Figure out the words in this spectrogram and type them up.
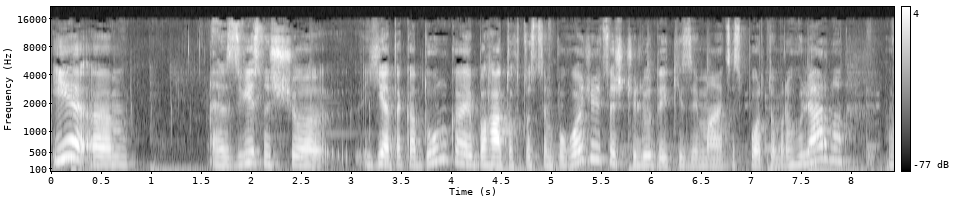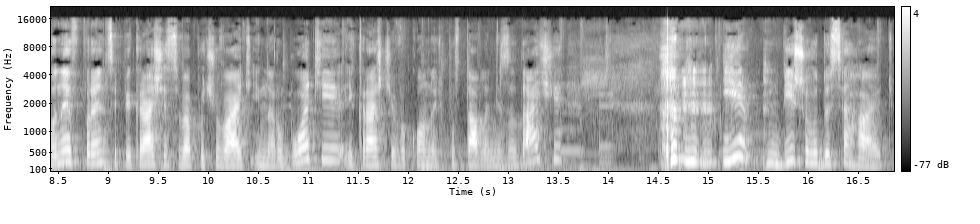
І, ем, е, звісно, що є така думка, і багато хто з цим погоджується, що люди, які займаються спортом регулярно, вони, в принципі, краще себе почувають і на роботі, і краще виконують поставлені задачі, і більшого досягають.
